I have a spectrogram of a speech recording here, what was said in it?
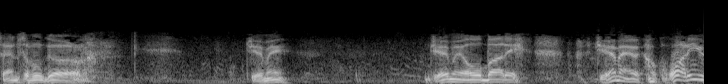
sensible girl. Jimmy? Jimmy, old buddy. Jimmy, what are you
